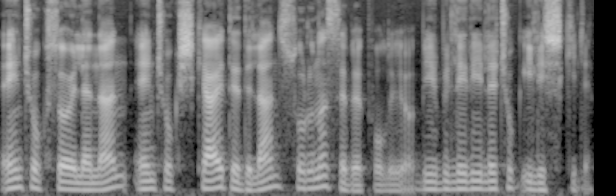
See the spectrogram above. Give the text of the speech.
en çok söylenen, en çok şikayet edilen soruna sebep oluyor. Birbirleriyle çok ilişkili.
